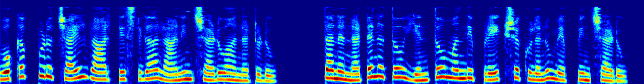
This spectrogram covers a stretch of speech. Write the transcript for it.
ఒకప్పుడు చైల్డ్ ఆర్టిస్ట్గా రాణించాడు ఆ నటుడు. తన నటనతో ఎంతో మంది ప్రేక్షకులను మెప్పించాడు.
